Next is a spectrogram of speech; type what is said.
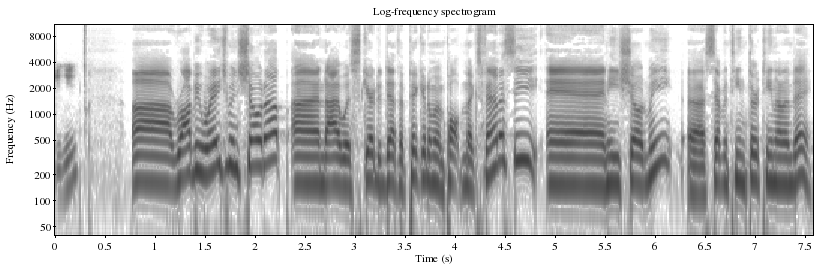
Mm-hmm. Uh, Robbie Wageman showed up, and I was scared to death of picking him in Pulp MX Fantasy, and he showed me uh, 17-13 on a day.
